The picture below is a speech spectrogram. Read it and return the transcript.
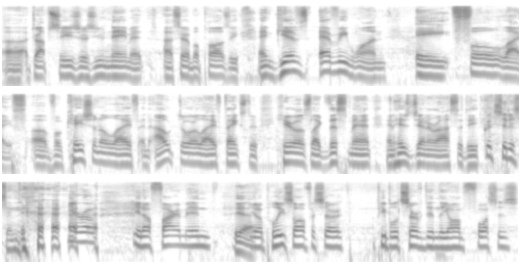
uh, drop seizures, you name it, uh, cerebral palsy, and gives everyone a full life, a vocational life, an outdoor life, thanks to heroes like this man and his generosity. Good citizen, hero, you know, fireman, yeah. you know, police officer, people that served in the armed forces.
